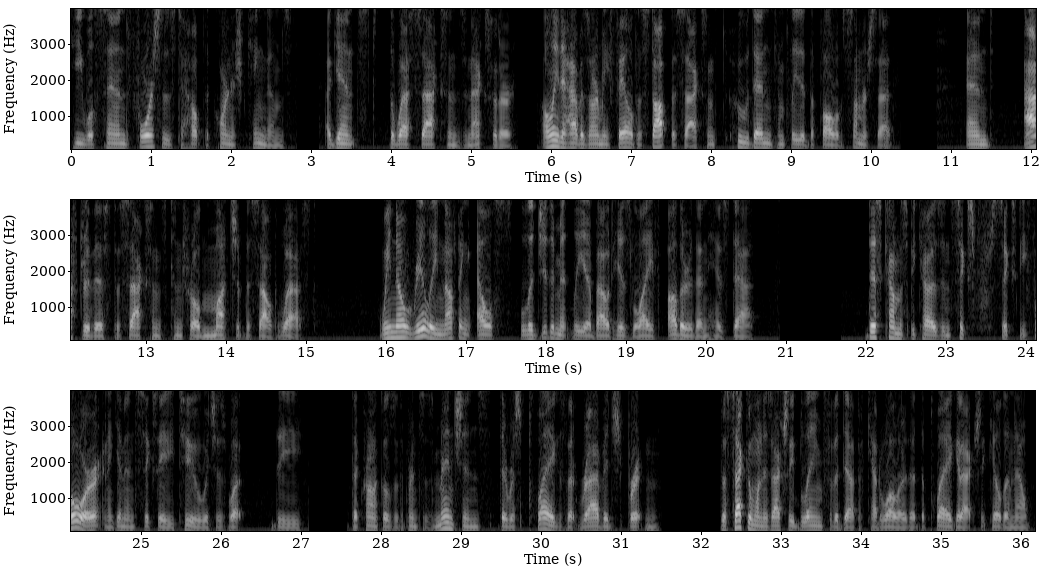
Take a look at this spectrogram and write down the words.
he will send forces to help the Cornish kingdoms against the West Saxons in Exeter, only to have his army fail to stop the Saxons, who then completed the fall of Somerset. And after this, the Saxons controlled much of the southwest. We know really nothing else legitimately about his life other than his death. This comes because in 664 and again in 682, which is what the the Chronicles of the Princes mentions, there was plagues that ravaged Britain. The second one is actually blamed for the death of Cadwallader, that the plague had actually killed him. Now,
